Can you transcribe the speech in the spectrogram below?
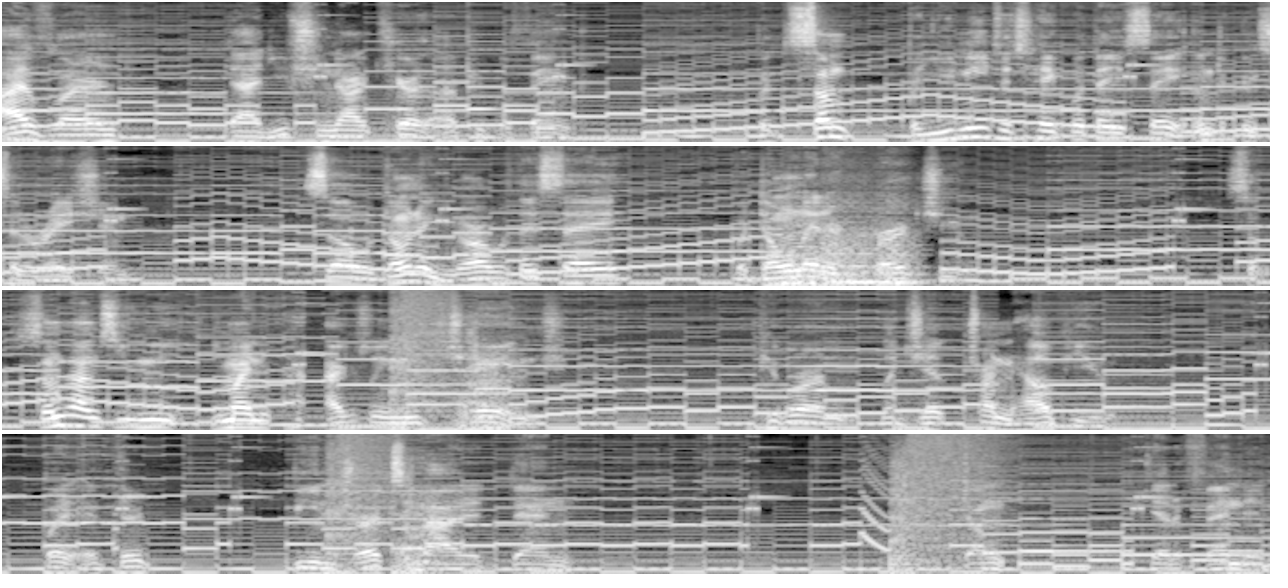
I've learned that you should not care what other people think. But some, but you need to take what they say into consideration. So don't ignore what they say, but don't let it hurt you. So sometimes you need, you might actually need to change. People are legit trying to help you, but if they're being jerks about it, then don't get offended.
